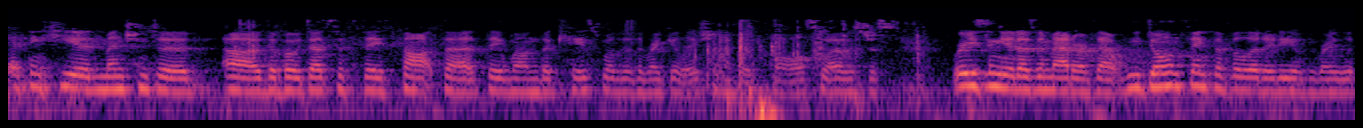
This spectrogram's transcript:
I think he had mentioned to uh, the Beaudettes if they thought that they won the case, whether the regulation would fall. So I was just raising it as a matter of that. We don't think the validity of the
